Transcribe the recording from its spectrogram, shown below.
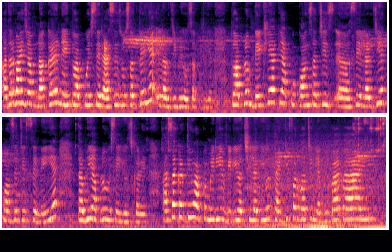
अदरवाइज़ आप ना करें, नहीं तो आपको इससे रैसेज हो सकते हैं या एलर्जी भी हो सकती है। तो आप लोग देख लिया कि आपको कौन सा चीज़ से एलर्जी है, कौन से चीज़ से नहीं है, तभी आप लोग इसे यूज़ करें। आशा करती हूँ आपको मेरी ये वीडियो अच्छी लगी हो। Thank you for watching. Love you. Bye bye.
